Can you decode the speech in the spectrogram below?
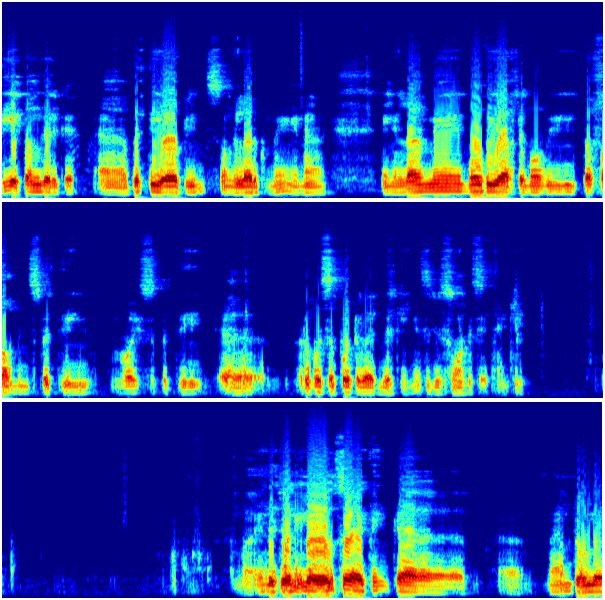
பெரிய பங்கு இருக்கு. வித் தி ஆடியன்ஸ் உங்க எல்லாருக்குமே. ஏன்னா நீங்க எல்லாருமே மூவி ஆஃப்டர் மூவி பெர்ஃபார்மன்ஸ் பத்தி வாய்ஸ் பத்தி ரொம்ப சப்போர்ட்டிவா இருந்திருக்கீங்க. So just want say thank you ஆமா இந்த ஜெர்னில ஆல்சோ ஐ திங்க் மேம் டோல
